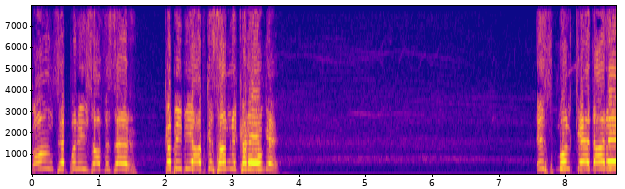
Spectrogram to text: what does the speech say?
کون سے پولیس آفیسر کبھی بھی آپ کے سامنے کھڑے ہوں گے؟ اس ملک کے ادارے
